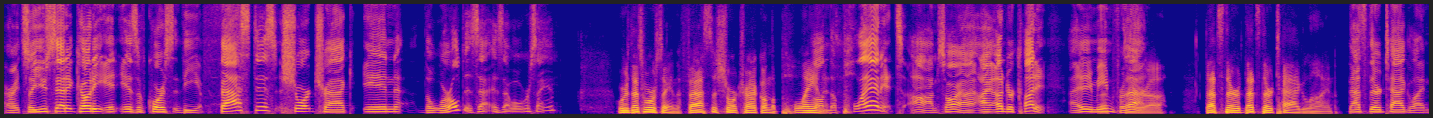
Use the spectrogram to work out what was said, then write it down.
All right, so you said it, Cody. It is, of course, the fastest short track in the world. Is that is that what we're saying? We're, that's what we're saying. The fastest short track on the planet. on the planet. Ah, I'm sorry, I, I undercut it. I didn't mean That's for their, that. uh, that's their that's their tagline. That's their tagline.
